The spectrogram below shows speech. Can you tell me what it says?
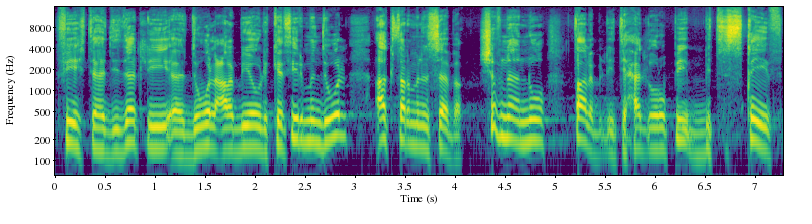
فيه تهديدات للدول العربيه ولكثير من دول أكثر من السابق. شفنا أنه طالب الاتحاد الأوروبي بتسقيف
